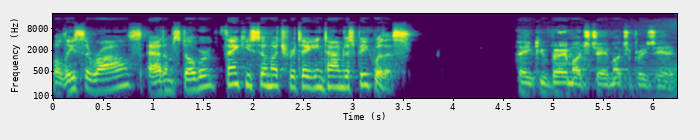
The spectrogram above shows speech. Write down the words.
Well, Lisa Riles, Adam Stolberg, thank you so much for taking time to speak with us. Thank you very much, Jay. Much appreciated.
